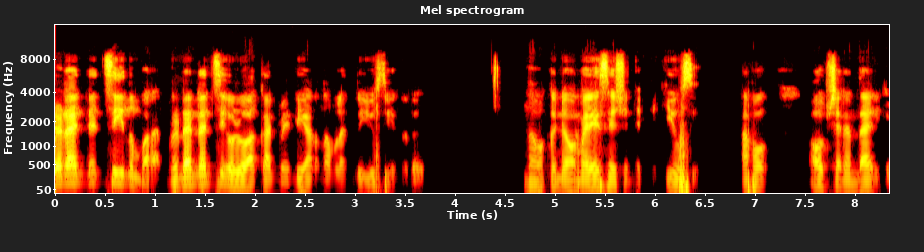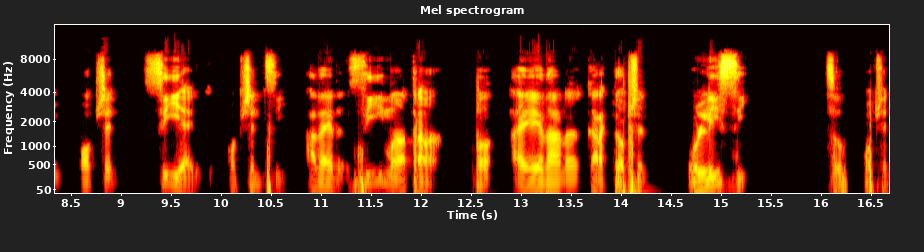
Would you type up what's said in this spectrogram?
റിഡൻഡൻസി എന്നും പറയാം. റിഡൻഡൻസി ഒഴിവാക്കാൻ വേണ്ടിയാണ് നമ്മൾ എന്ത് യൂസ് ചെയ്യുന്നത്? നമുക്ക് നോർമലൈസേഷൻ ടെക്നിക്ക് യൂസ് ചെയ്യും. അപ്പോൾ ഓപ്ഷൻ എന്തായിരിക്കും? ഓപ്ഷൻ സി ആയിരിക്കും. ഓപ്ഷൻ സി അതായത് സി മാത്രമാണ്. അപ്പോൾ ഏതാണ്? Correct option only C so option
